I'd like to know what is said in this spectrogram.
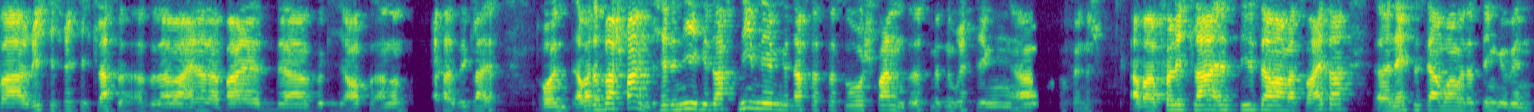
war richtig, richtig klasse. Also da war einer dabei, der wirklich auch ansonsten Wettersegler ist. Und, aber das war spannend. Ich hätte nie gedacht, nie im Leben gedacht, dass das so spannend ist mit einem richtigen äh, Finish. Aber völlig klar ist, dieses Jahr waren wir Zweiter, äh, nächstes Jahr wollen wir das Ding gewinnen.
